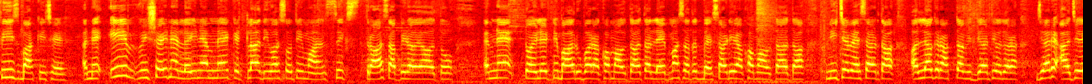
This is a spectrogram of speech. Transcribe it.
ફીસ બાકી છે. અને એ વિષયને લઈને એમને કેટલા દિવસોથી માનસિક ત્રાસ આપી રહ્યો હતો. એમને ટોયલેટની બહાર ઊભા રાખવામાં આવતા હતા લેબમાં સતત બેસાડી રાખવામાં આવતા હતા, નીચે બેસાડતા, અલગ રાખતા વિદ્યાર્થીઓ દ્વારા. જ્યારે આજે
